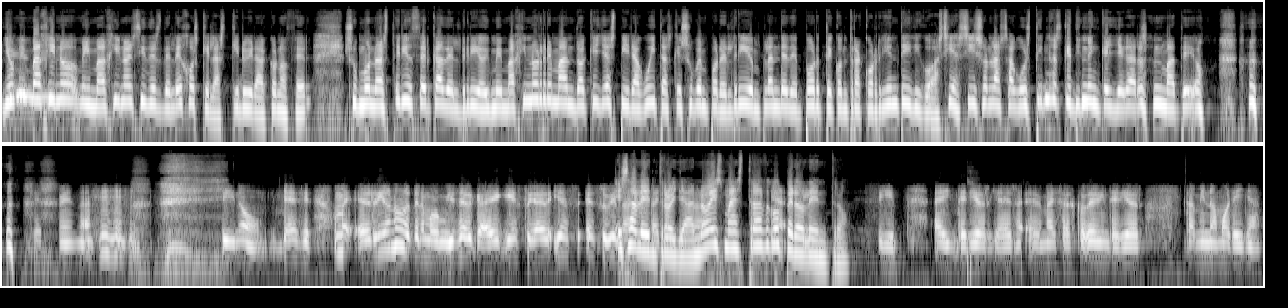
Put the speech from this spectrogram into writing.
Yo me imagino, me imagino así desde lejos que las quiero ir a conocer, su monasterio cerca del río y me imagino remando aquellas piragüitas que suben por el río en plan de deporte contracorriente y digo, así así son las agustinas que tienen que llegar a San Mateo. Qué pena. Sí, no, decir, hombre, el río no lo tenemos muy cerca, ¿eh? que esto ya, es, subir Es adentro ya, no es maestrazgo, pero dentro. Sí, el interior, ya es el maestrazgo del interior, camino a Morella,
